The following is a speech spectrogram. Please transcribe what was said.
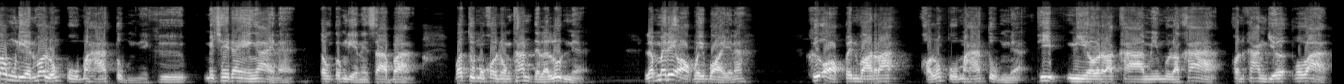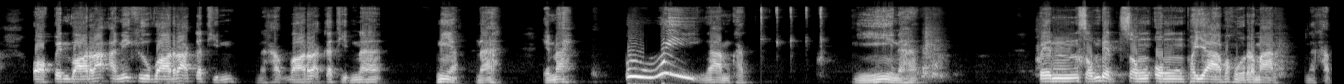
ต้องเรียนว่าหลวงปู่มหาตุ่มเนี่ยคือ ไม่ใช่ได้ง่ายๆนะต้องต้องเรียนให้ทราบว่าวัตถุมงคลของท่านแต่ละรุ่นเนี่ย แล้วไม่ได้ออกบ่อยๆนะคือออกเป็นวาระของหลวงปู่มหาตุ่มเนี่ยที่มีราคามีมูลค่าค่อนข้างเยอะ เพราะว่าออกเป็นวาระอันนี้คือวาระกระถินนะครับ วาระกระถินนะฮะเนี่ยนะ เห็นไหมปุ้ยงามครับนี่นะฮะเป็นสมเด็จทรงองค์พญาพหุรมาน นะครับ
